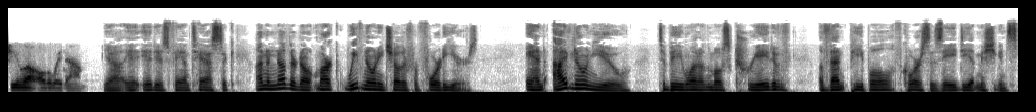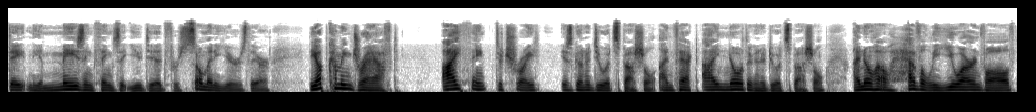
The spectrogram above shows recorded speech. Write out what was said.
Sheila all the way down. Yeah, it, it is fantastic. On another note, Mark, we've known each other for 40 years, and I've known you to be one of the most creative event people, of course, as AD at Michigan State, and the amazing things that you did for so many years there. The upcoming draft, I think Detroit is going to do it special. In fact, I know they're going to do it special. I know how heavily you are involved,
